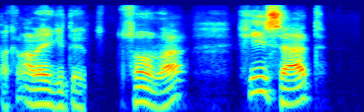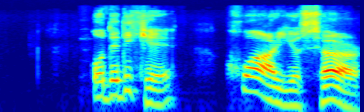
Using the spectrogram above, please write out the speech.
bakın araya girdi. Sonra he said o dedi ki Who are you sir?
